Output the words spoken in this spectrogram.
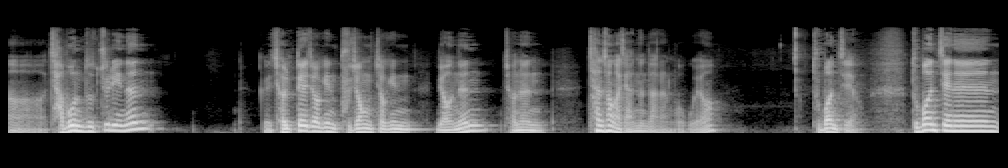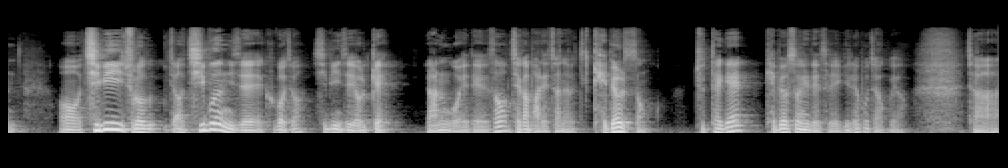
어, 자본도 줄이는 그 절대적인 부정적인 면은 저는 찬성하지 않는다는 거고요. 두 번째요. 두 번째는 어, 집이 줄어 어, 집은 이제 그거죠. 집이 이제 10개라는 거에 대해서 제가 말했잖아요. 개별성. 주택의 개별성에 대해서 얘기를 해 보자고요. 자,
